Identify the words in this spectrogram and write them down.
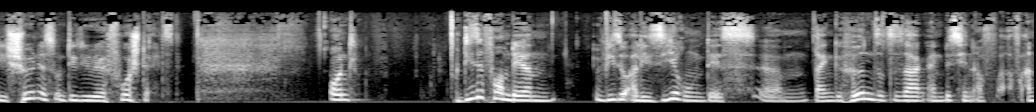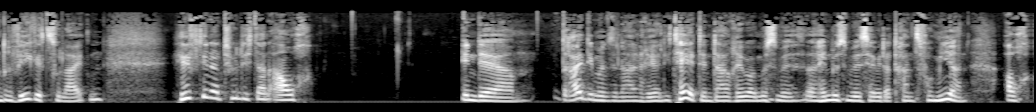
die schön ist und die du dir vorstellst. Und diese Form der Visualisierung des, ähm, dein Gehirn sozusagen ein bisschen auf, auf andere Wege zu leiten, hilft dir natürlich dann auch in der dreidimensionalen Realität, denn darüber müssen wir, dahin müssen wir es ja wieder transformieren, auch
